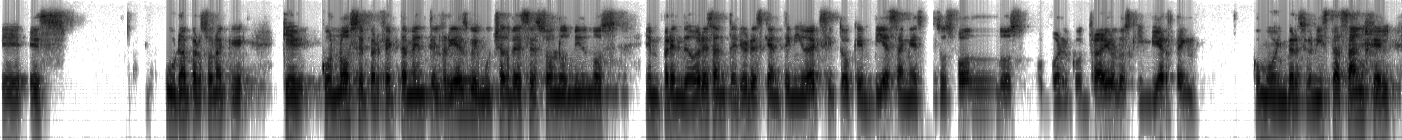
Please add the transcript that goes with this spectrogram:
eh, es una persona que, que conoce perfectamente el riesgo y muchas veces son los mismos emprendedores anteriores que han tenido éxito que empiezan estos fondos o por el contrario los que invierten como inversionistas ángel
